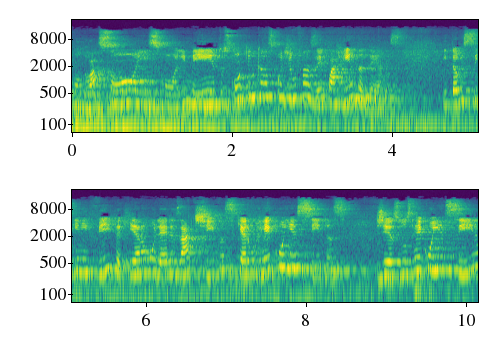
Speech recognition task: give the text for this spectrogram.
com doações, com alimentos, com aquilo que elas podiam fazer, com a renda delas. Então isso significa que eram mulheres ativas, que eram reconhecidas. Jesus reconhecia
